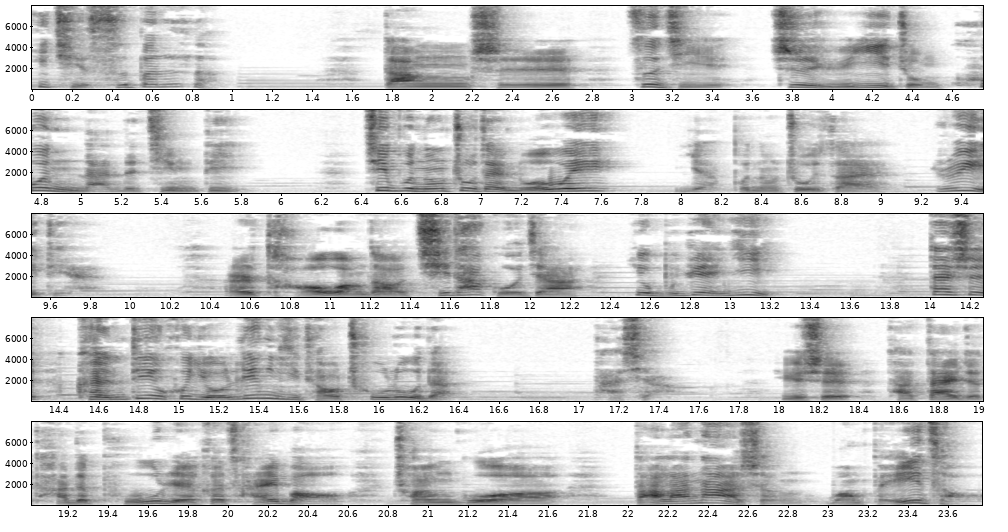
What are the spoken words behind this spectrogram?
一起私奔了。当时。自己置于一种困难的境地，既不能住在挪威，也不能住在瑞典，而逃亡到其他国家又不愿意。但是肯定会有另一条出路的，他想。于是他带着他的仆人和财宝，穿过达拉纳省往北走，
